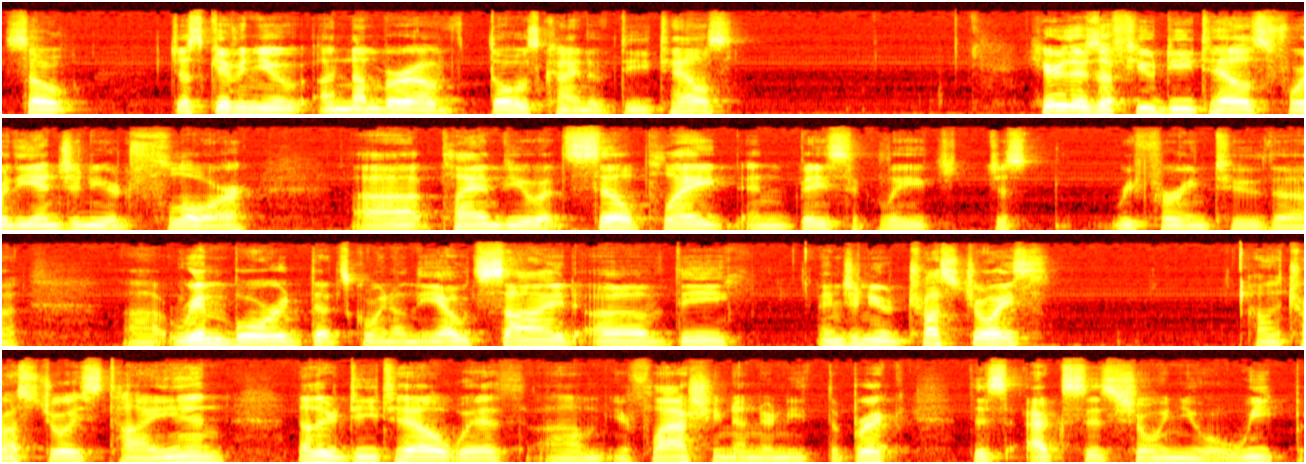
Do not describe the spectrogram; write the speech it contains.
So just giving you a number of those kind of details. Here there's a few details for the engineered floor. Uh, plan view at sill plate and basically just referring to the uh, rim board that's going on the outside of the engineered truss joist, how the truss joists tie in. Another detail with um, your flashing underneath the brick. This X is showing you a weep,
